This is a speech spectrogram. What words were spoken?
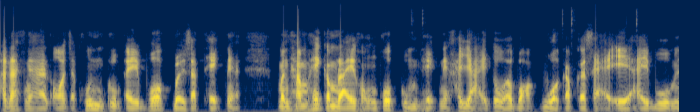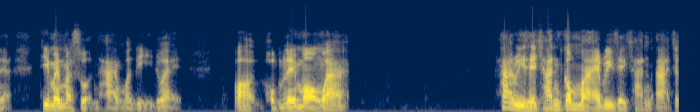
พนักงานออกจากหุ้นกลุ่มไอ้พวกบริษัท tech เนี่ยมันทำให้กำไรของพวกกลุ่ม tech เนี่ยขยายตัวบอกบวกกับกระแส AI บูมเนี่ยที่มันมาสวนทางพอดีด้วยก็ผมเลยมองว่า ถ้า recession ก็ mild recession อาจจะ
